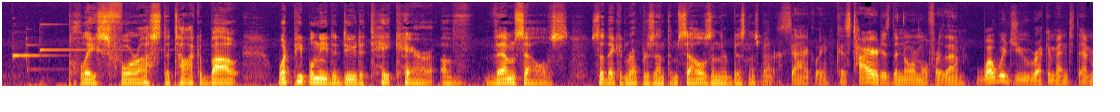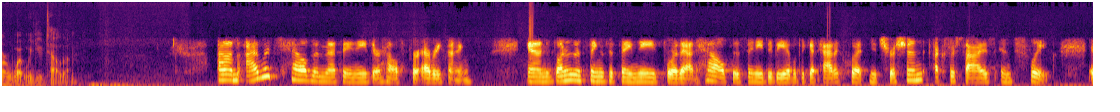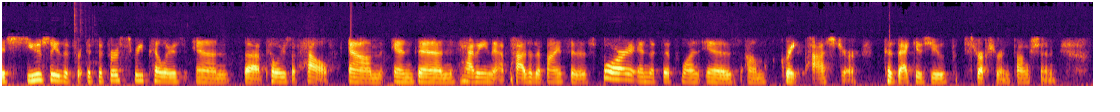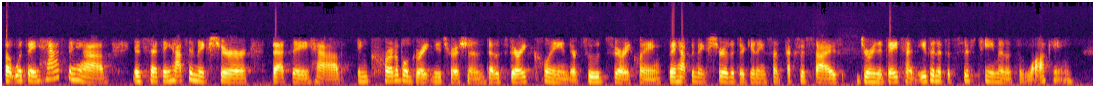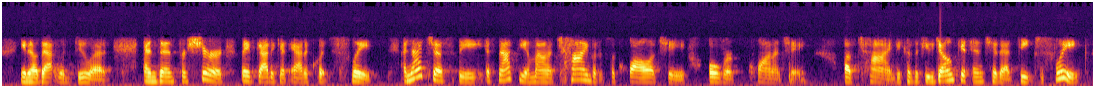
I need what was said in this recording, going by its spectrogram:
place for us to talk about what people need to do to take care of themselves so they can represent themselves and their business better. Exactly. Because tired is the normal for them. What would you recommend to them, or what would you tell them? Um, I would tell them that they need their health for everything. And one of the things that they need for that health is they need to be able to get adequate nutrition, exercise, and sleep. It's usually the it's the first three pillars in the pillars of health. Um, and then having that positive mindset is four, and the fifth one is um, great posture because that gives you structure and function. But what they have to have is that they have to make sure that they have incredible great nutrition, that it's very clean, their food's very clean. They have to make sure that they're getting some exercise during the daytime, even if it's 15 minutes of walking. You know, that would do it. And then for sure, they've got to get adequate sleep. And not just the, it's not the amount of time, but it's the quality over quantity of time. Because if you don't get into that deep sleep,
